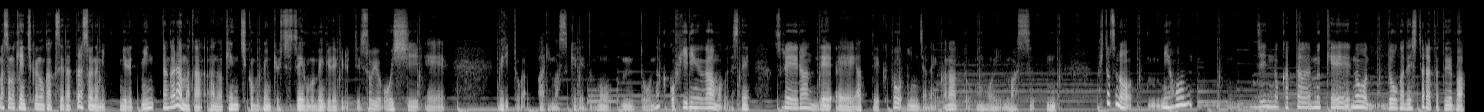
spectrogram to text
まあ、その建築の学生だったらそういうの見る見ながら、またあの建築も勉強しつつ英語も勉強できるっていう、そういう美味しい、えーメリットがありますけれども、うんと、なんかこうフィーリングが合うものですね。それ選んで、えー、やっていくといいんじゃないかなと思います。うん、一つの日本人の方向けの動画でしたら、例えば、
